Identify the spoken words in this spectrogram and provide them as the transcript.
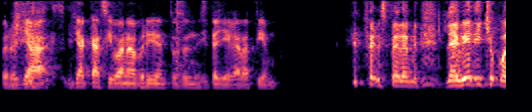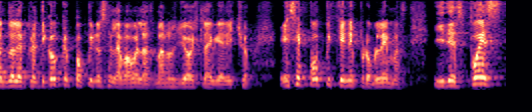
pero ya, ya casi van a abrir, entonces necesita llegar a tiempo. Pero espérame, le había dicho cuando le platicó que Poppy no se lavaba las manos, George le había dicho, ese Poppy tiene problemas. Y después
